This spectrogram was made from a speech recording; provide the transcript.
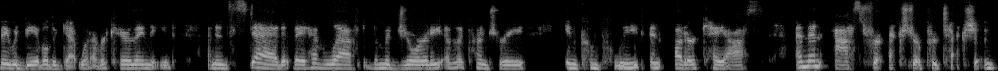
they would be able to get whatever care they need. And instead, they have left the majority of the country in complete and utter chaos and then asked for extra protection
